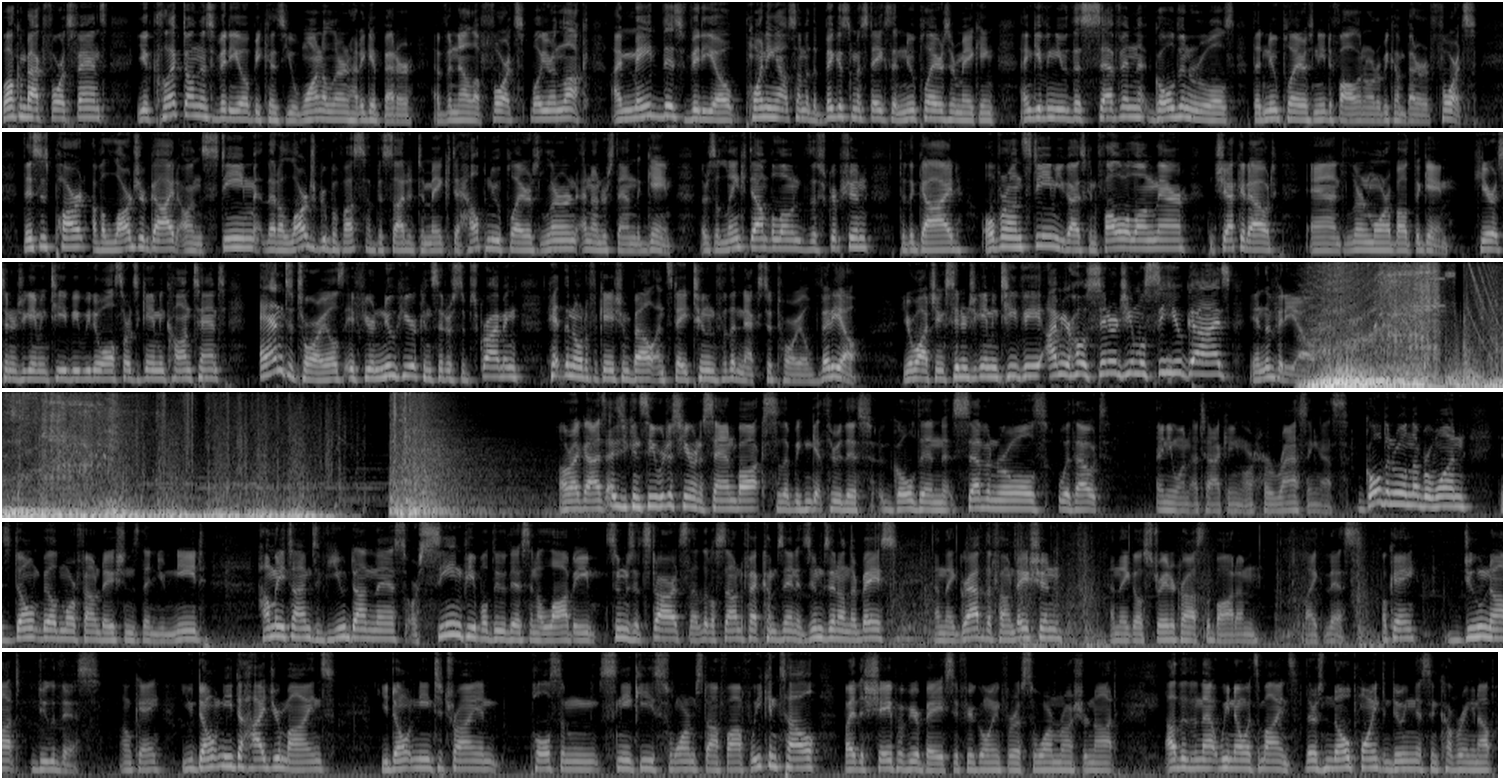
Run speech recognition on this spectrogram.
Welcome back Forts fans. You clicked on this video because you want to learn how to get better at vanilla forts. Well, you're in luck. I made this video pointing out some of the biggest mistakes that new players are making and giving you the seven golden rules that new players need to follow in order to become better at forts. This is part of a larger guide on Steam that a large group of us have decided to make to help new players learn and understand the game. There's a link down below in the description to the guide over on Steam. You guys can follow along there and check it out and learn more about the game. Here at Synergy Gaming TV, we do all sorts of gaming content and tutorials. If you're new here, consider subscribing, hit the notification bell, and stay tuned for the next tutorial video. You're watching Synergy Gaming TV. I'm your host, Synergy, and we'll see you guys in the video. Alright guys, as you can see, we're just here in a sandbox so that we can get through this golden seven rules without anyone attacking or harassing us. Golden rule number one is don't build more foundations than you need. How many times have you done this or seen people do this in a lobby? As soon as it starts, that little sound effect comes in, it zooms in on their base, and they grab the foundation and they go straight across the bottom like this. Okay? Do not do this. Okay? You don't need to hide your mines. You don't need to try and pull some sneaky swarm stuff off. We can tell by the shape of your base if you're going for a swarm rush or not. Other than that, we know it's mines. There's no point in doing this and covering it up.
